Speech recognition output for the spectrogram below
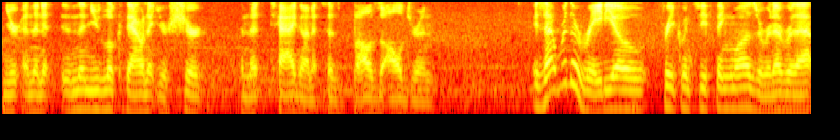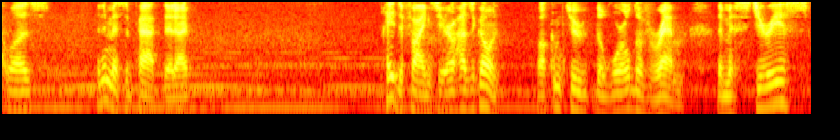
You're, and then it, and then you look down at your shirt and that tag on it says Buzz Aldrin. Is that where the radio frequency thing was, or whatever that was? I didn't miss a path, did I? Hey, Defying Zero, how's it going? Welcome to the world of Rhem, the mysterious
